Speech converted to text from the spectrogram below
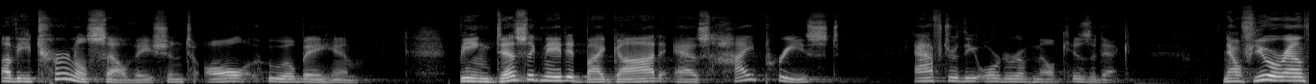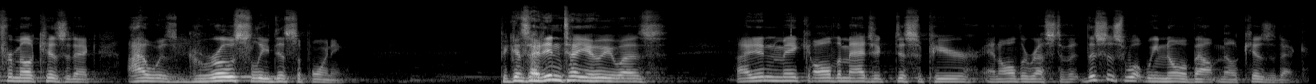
of eternal salvation to all who obey him. Being designated by God as high priest after the order of Melchizedek. Now, if you were around for Melchizedek, I was grossly disappointing because I didn't tell you who he was. I didn't make all the magic disappear and all the rest of it. This is what we know about Melchizedek.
